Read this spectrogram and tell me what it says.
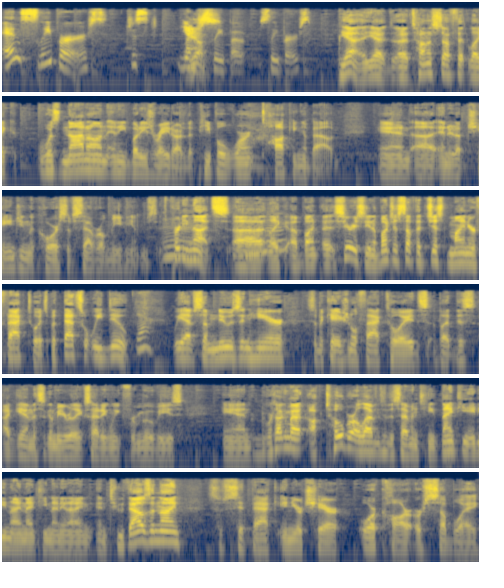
And sleepers. Just Yes. yes. sleep sleepers. Yeah, yeah, a ton of stuff that like was not on anybody's radar that people weren't talking about, and uh, ended up changing the course of several mediums. It's Mm. pretty nuts. Uh, Mm-hmm. Like a bunch, uh, seriously, and a bunch of stuff that's just minor factoids. But that's what we do. Yeah. we have some news in here, some occasional factoids. But this again, this is going to be a really exciting week for movies. And we're talking about October 11th to the 17th, 1989, 1999, and 2009. So sit back in your chair or car or subway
